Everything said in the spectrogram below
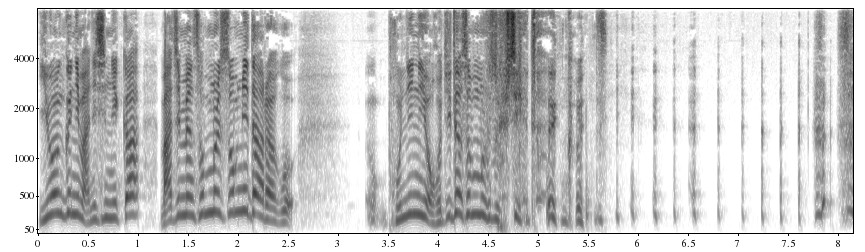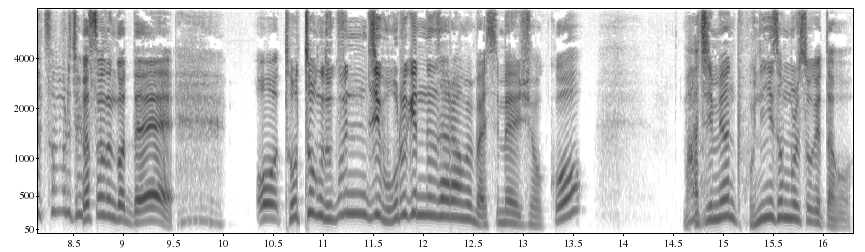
이원근님 아니십니까? 맞으면 선물 쏩니다라고 본인이 어디다 선물을 쏘시겠다는 건지. 선물을 제가 쏘는 건데, 어, 도통 누군지 모르겠는 사람을 말씀해 주셨고, 맞으면 본인이 선물 쏘겠다고.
